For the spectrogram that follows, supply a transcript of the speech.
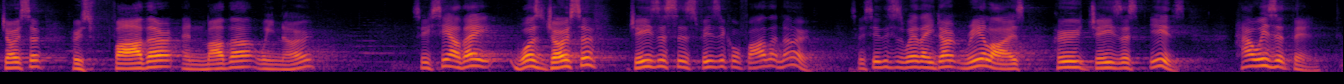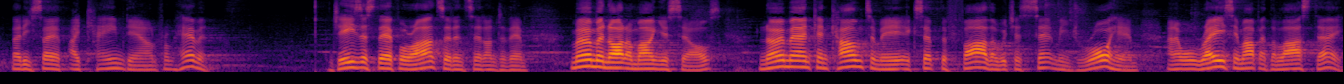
Joseph, whose father and mother we know? So you see how they was Joseph Jesus' physical father? No. So you see, this is where they don't realize who Jesus is. How is it then that he saith, I came down from heaven? Jesus therefore answered and said unto them, Murmur not among yourselves. No man can come to me except the Father which has sent me draw him, and I will raise him up at the last day.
